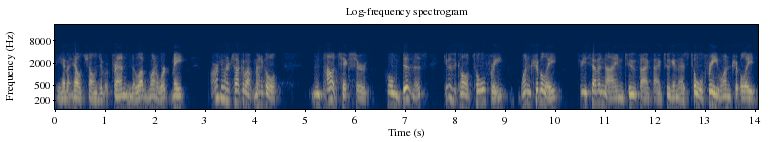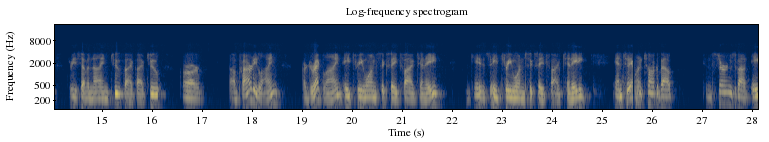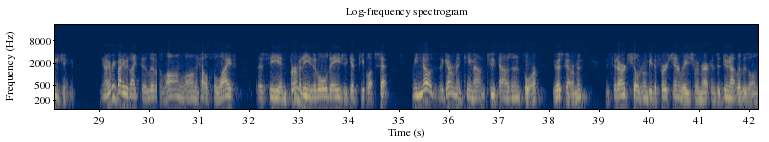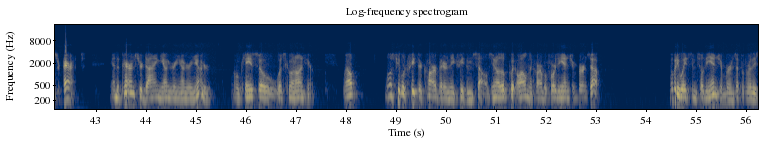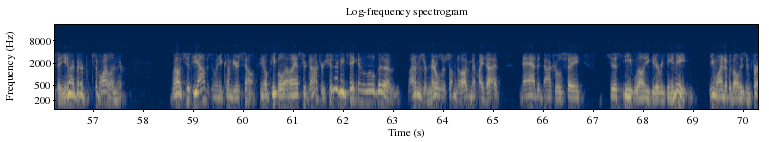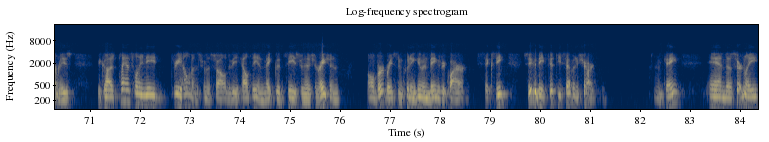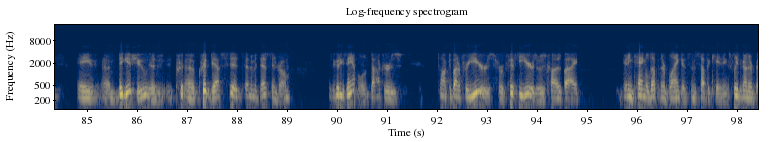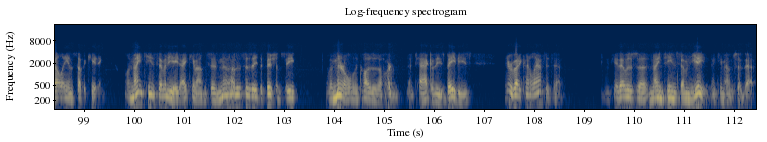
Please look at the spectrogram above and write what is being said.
if you have a health challenge of a friend, a loved one, a workmate, or if you want to talk about medical politics or home business, give us a call toll free, 1 379 2552. Again, that's toll free, 1 379 2552. Or our um, priority line, our direct line, 831 685 1080. Okay, it's 831 685 1080. And today I want to talk about concerns about aging. You know, everybody would like to live a long, long, healthful life. There's the infirmities of old age that get people upset. We know that the government came out in 2004, U.S. government, and said our children will be the first generation of Americans that do not live as long as their parents. And the parents are dying younger and younger and younger. Okay, so what's going on here? Well, most people treat their car better than they treat themselves. You know, they'll put oil in the car before the engine burns up. Nobody waits until the engine burns up before they say, you know, I better put some oil in there. Well, it's just the opposite when you come to yourself. You know, people will ask their doctor, shouldn't I be taking a little bit of vitamins or minerals or something to augment my diet? Nah, the doctor will say, just eat well, you get everything you need. You wind up with all these infirmities because plants only need three elements from the soil to be healthy and make good seeds for the next generation. All vertebrates, including human beings, require 60. So you could be 57 short. Okay? And uh, certainly a, big issue is uh, crib death, SID, sudden infant death syndrome, is a good example. Doctors talked about it for years. For 50 years, it was caused by getting tangled up in their blankets and suffocating, sleeping on their belly and suffocating. Well, in 1978, I came out and said, no, this is a deficiency of a mineral that causes a heart attack of these babies. And everybody kind of laughed at that. Okay, that was uh, 1978. I came out and said that.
